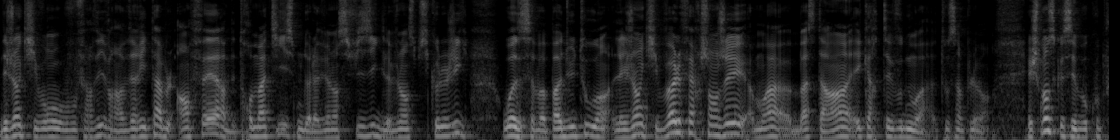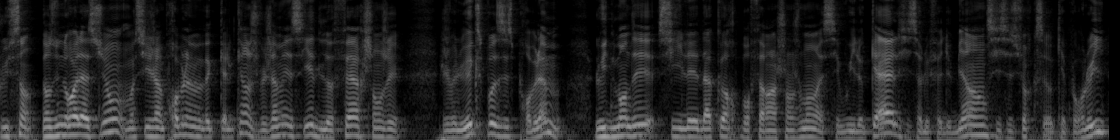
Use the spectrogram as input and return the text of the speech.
Des gens qui vont vous faire vivre un véritable enfer, des traumatismes, de la violence physique, de la violence psychologique. Ouais, ça va pas du tout. Hein. Les gens qui veulent faire changer, moi, basta, hein, écartez-vous de moi, tout simplement. Et je pense que c'est beaucoup plus sain. Dans une relation, moi, si j'ai un problème avec quelqu'un, je vais jamais essayer de le faire changer. Je vais lui exposer ce problème, lui demander s'il est d'accord pour faire un changement et si oui lequel, si ça lui fait du bien, si c'est sûr que c'est ok pour lui.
